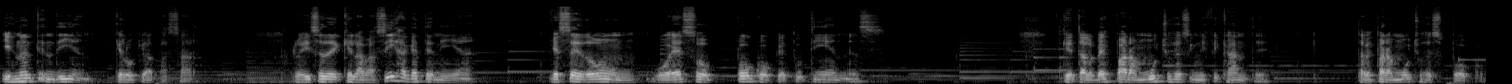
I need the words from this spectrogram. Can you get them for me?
Ellos no entendían qué es lo que iba a pasar. Pero dice de que la vasija que tenía, ese don o eso poco que tú tienes, que tal vez para muchos es significante, tal vez para muchos es poco,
